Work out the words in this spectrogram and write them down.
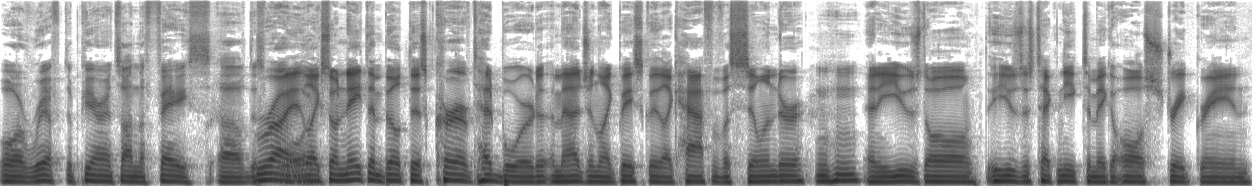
or, rift appearance on the face of this. right. board. Like so, Nathan built this curved headboard. Imagine like basically like half of a cylinder, Mhm. and he used all he used this technique to make it all straight grain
